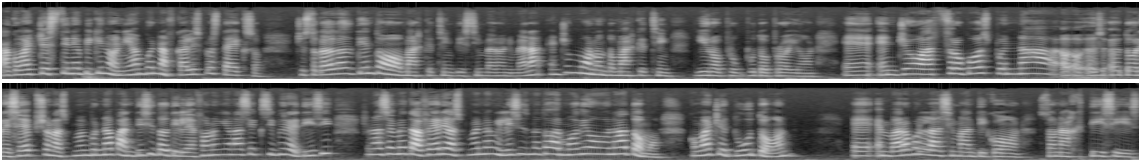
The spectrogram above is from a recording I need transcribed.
ακόμα και στην επικοινωνία μπορεί να βγάλεις προς τα έξω. Και στο κάτω-κάτω, τι είναι το marketing της σήμερα ημέρα, δεν είναι μόνο το marketing γύρω από το προϊόν. Είναι και ο άνθρωπος που είναι να, το reception, ας πούμε, που να απαντήσει το τηλέφωνο για να σε εξυπηρετήσει και να σε μεταφέρει, ας πούμε, να μιλήσεις με το αρμόδιο άτομο. Ακόμα και τούτον, είναι ε, πάρα πολύ σημαντικό στο να χτίσεις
